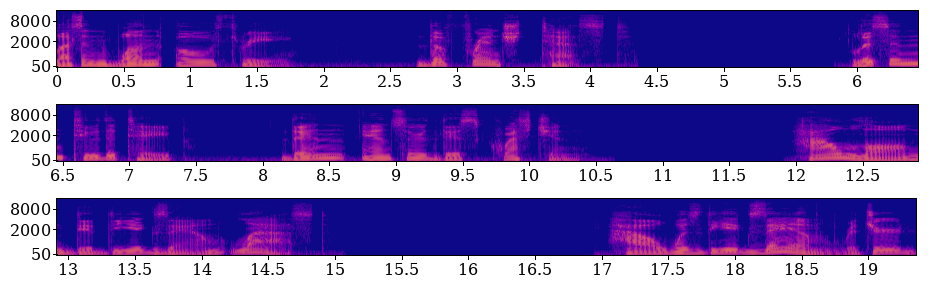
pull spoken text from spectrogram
Lesson 103 The French Test. Listen to the tape, then answer this question How long did the exam last? How was the exam, Richard?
